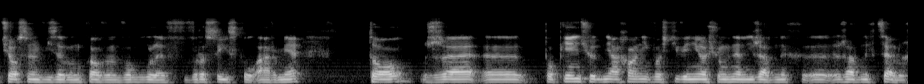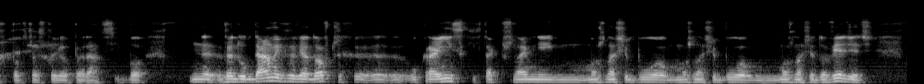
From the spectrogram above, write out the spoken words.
ciosem wizerunkowym w ogóle w, w rosyjską armię to, że po pięciu dniach oni właściwie nie osiągnęli żadnych, żadnych celów podczas tej operacji, bo według danych wywiadowczych ukraińskich, tak przynajmniej można się było, można się było, można się dowiedzieć, E,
